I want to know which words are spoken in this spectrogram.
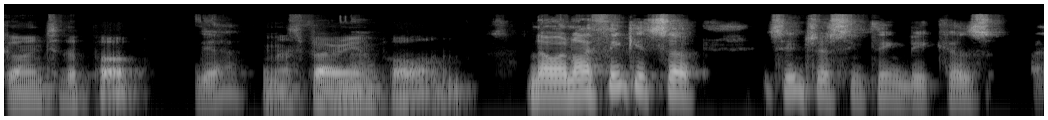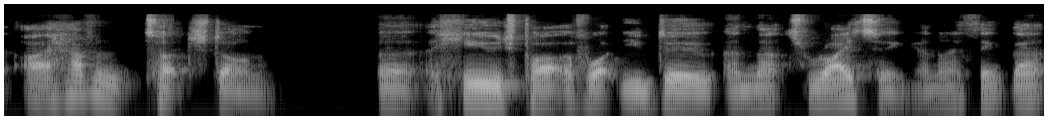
going to the pub. Yeah, and that's very yeah. important. No, and I think it's a it's an interesting thing because I haven't touched on uh, a huge part of what you do, and that's writing. And I think that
